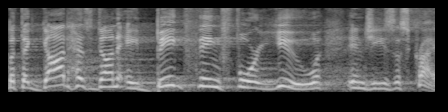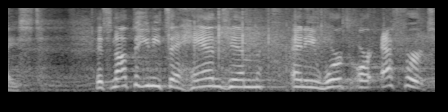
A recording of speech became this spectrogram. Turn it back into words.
but that God has done a big thing for you in Jesus Christ. It's not that you need to hand him any work or effort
